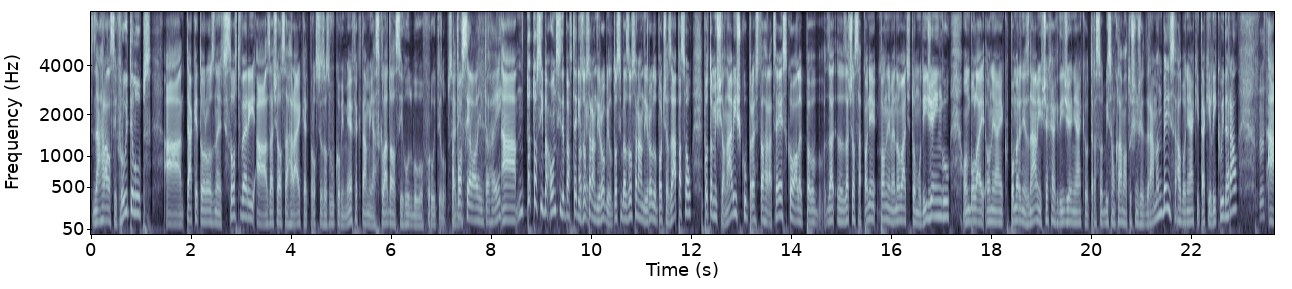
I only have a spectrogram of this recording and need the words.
nahral si Fruity Loops a takéto rôzne softvery a začal sa hrajkať proste so zvukovými efektami a skladal si hudbu vo Fruity Loops. A posielal im to, hej? A toto si iba, on si iba vtedy Ok. okay. zo robil. To si iba zo robil počas zápasov, potom išiel na výšku, prestal hrať cs ale po, za, začal sa plne, plne venovať tomu DJingu. On bol aj, on je aj pomerne známy v Čechách DJ nejakého, teraz by som klamal, tuším, že drum and bass, alebo nejaký taký liquid hral. A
